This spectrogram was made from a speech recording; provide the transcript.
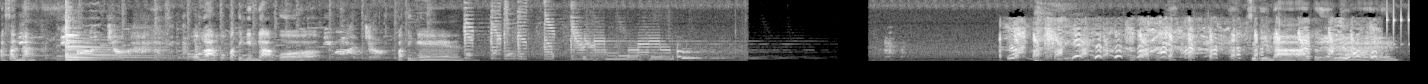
Asan na? Oo nga po, patingin nga po. Patingin. Sige na, ito na yan.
